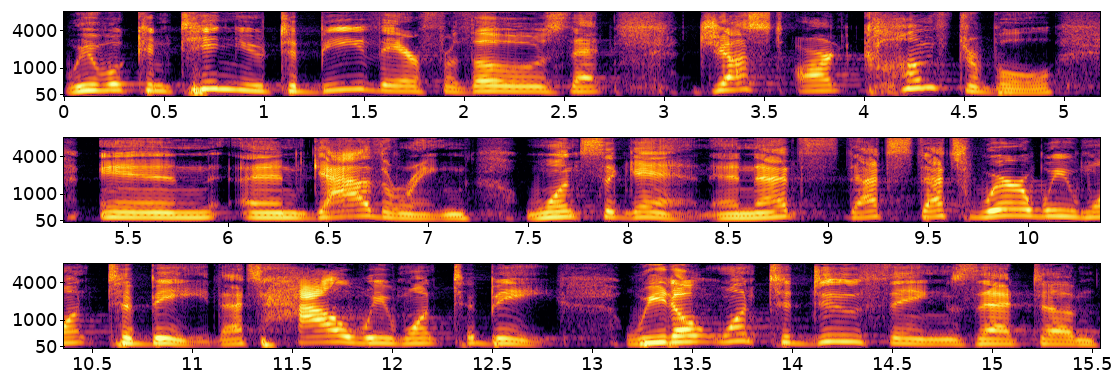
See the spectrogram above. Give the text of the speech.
We will continue to be there for those that just aren't comfortable in and gathering once again. And that's that's that's where we want to be. That's how we want to be. We don't want to do things that um,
